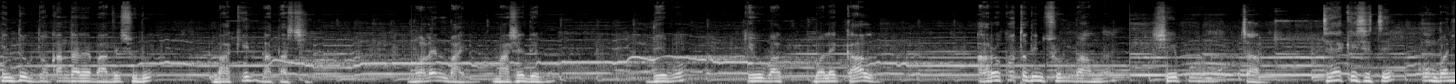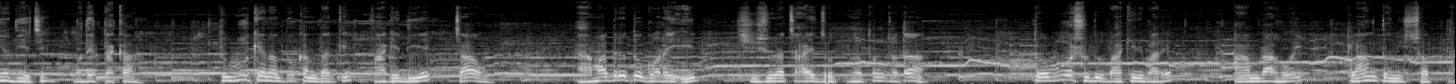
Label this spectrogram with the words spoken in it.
কিন্তু দোকানদারের বাদে শুধু বাকির বাতাসি বলেন ভাই, মাসে দেব? দেব? কেউ বা বলে কাল? আরও কতদিন শুনব আমরা সেই পুরনো চাল? ট্যাক এসেছে, কোম্পানিও দিয়েছে ওদের টাকা। তবু কেন দোকানদারকে ফাঁকি দিয়ে চাও? আমাদেরও তো গড়ে ঈদ, শিশুরা চায় নতুন জোতা। তবুও শুধু বাকির বারে আমরা হই ক্লান্ত নিঃসত্তা।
